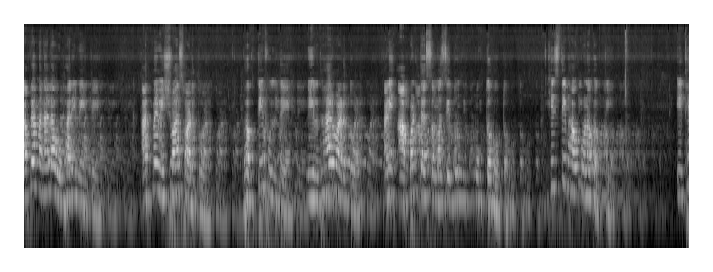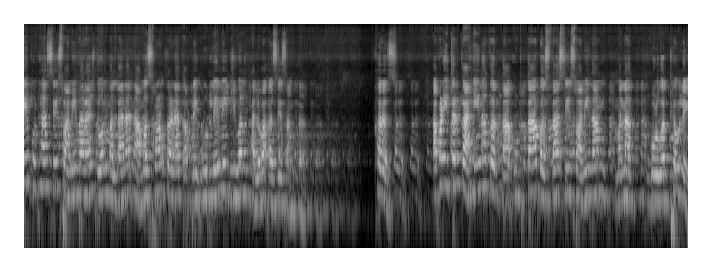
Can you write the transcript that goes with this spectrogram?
आपल्या मनाला उभारी मिळते. आत्मविश्वास वाढतो. भक्ती फुलते निर्धार वाढतो आणि आपण त्या समस्येतून मुक्त होतो. हीच ती भावपूर्ण भक्ती. इथे पुन्हा श्री स्वामी महाराज दोन मल्लांना नामस्मरण करण्यात आपले उरलेले जीवन घालवा असे सांगतात. खरंच आपण इतर काही न करता उठता बसता श्री स्वामींना मनात गोळवत ठेवले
